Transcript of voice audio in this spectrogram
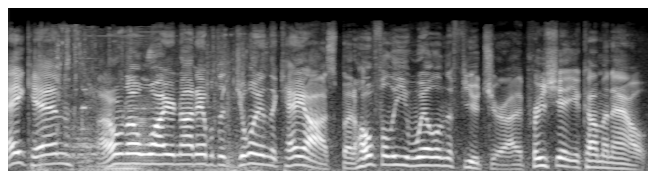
Hey Ken, I don't know why you're not able to join in the chaos, but hopefully you will in the future. I appreciate you coming out.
